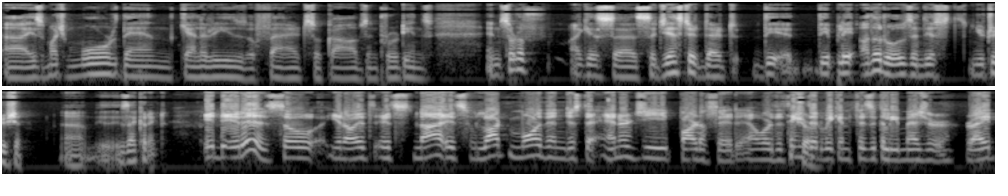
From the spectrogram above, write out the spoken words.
uh, is much more than calories or fats or carbs and proteins, and sort of I guess, uh, suggested that they they play other roles than just nutrition. Uh, is that correct? It it is. So you know, it's it's not. It's a lot more than just the energy part of it, uh, or the things sure. that we can physically measure. Right?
